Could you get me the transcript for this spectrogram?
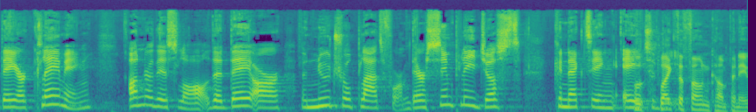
They are claiming under this law that they are a neutral platform. They're simply just connecting A to B. like the phone company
